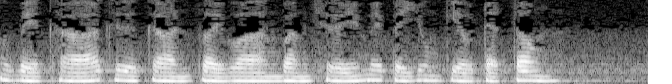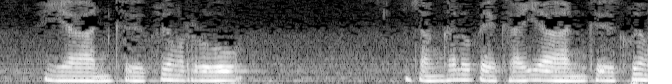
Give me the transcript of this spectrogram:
อุเบกขาคือการปล่อยวางบางเฉยไม่ไปยุ่งเกี่ยวแต่ต้อง ญาณคือเครื่องรู้ สังขลุเปกขายานคือเครื่อง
